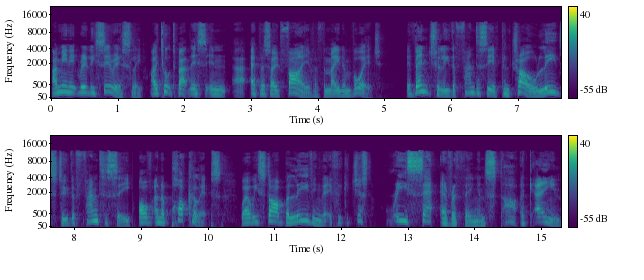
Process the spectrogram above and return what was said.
I mean it really seriously. I talked about this in uh, episode 5 of The Maiden Voyage. Eventually, the fantasy of control leads to the fantasy of an apocalypse where we start believing that if we could just reset everything and start again.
